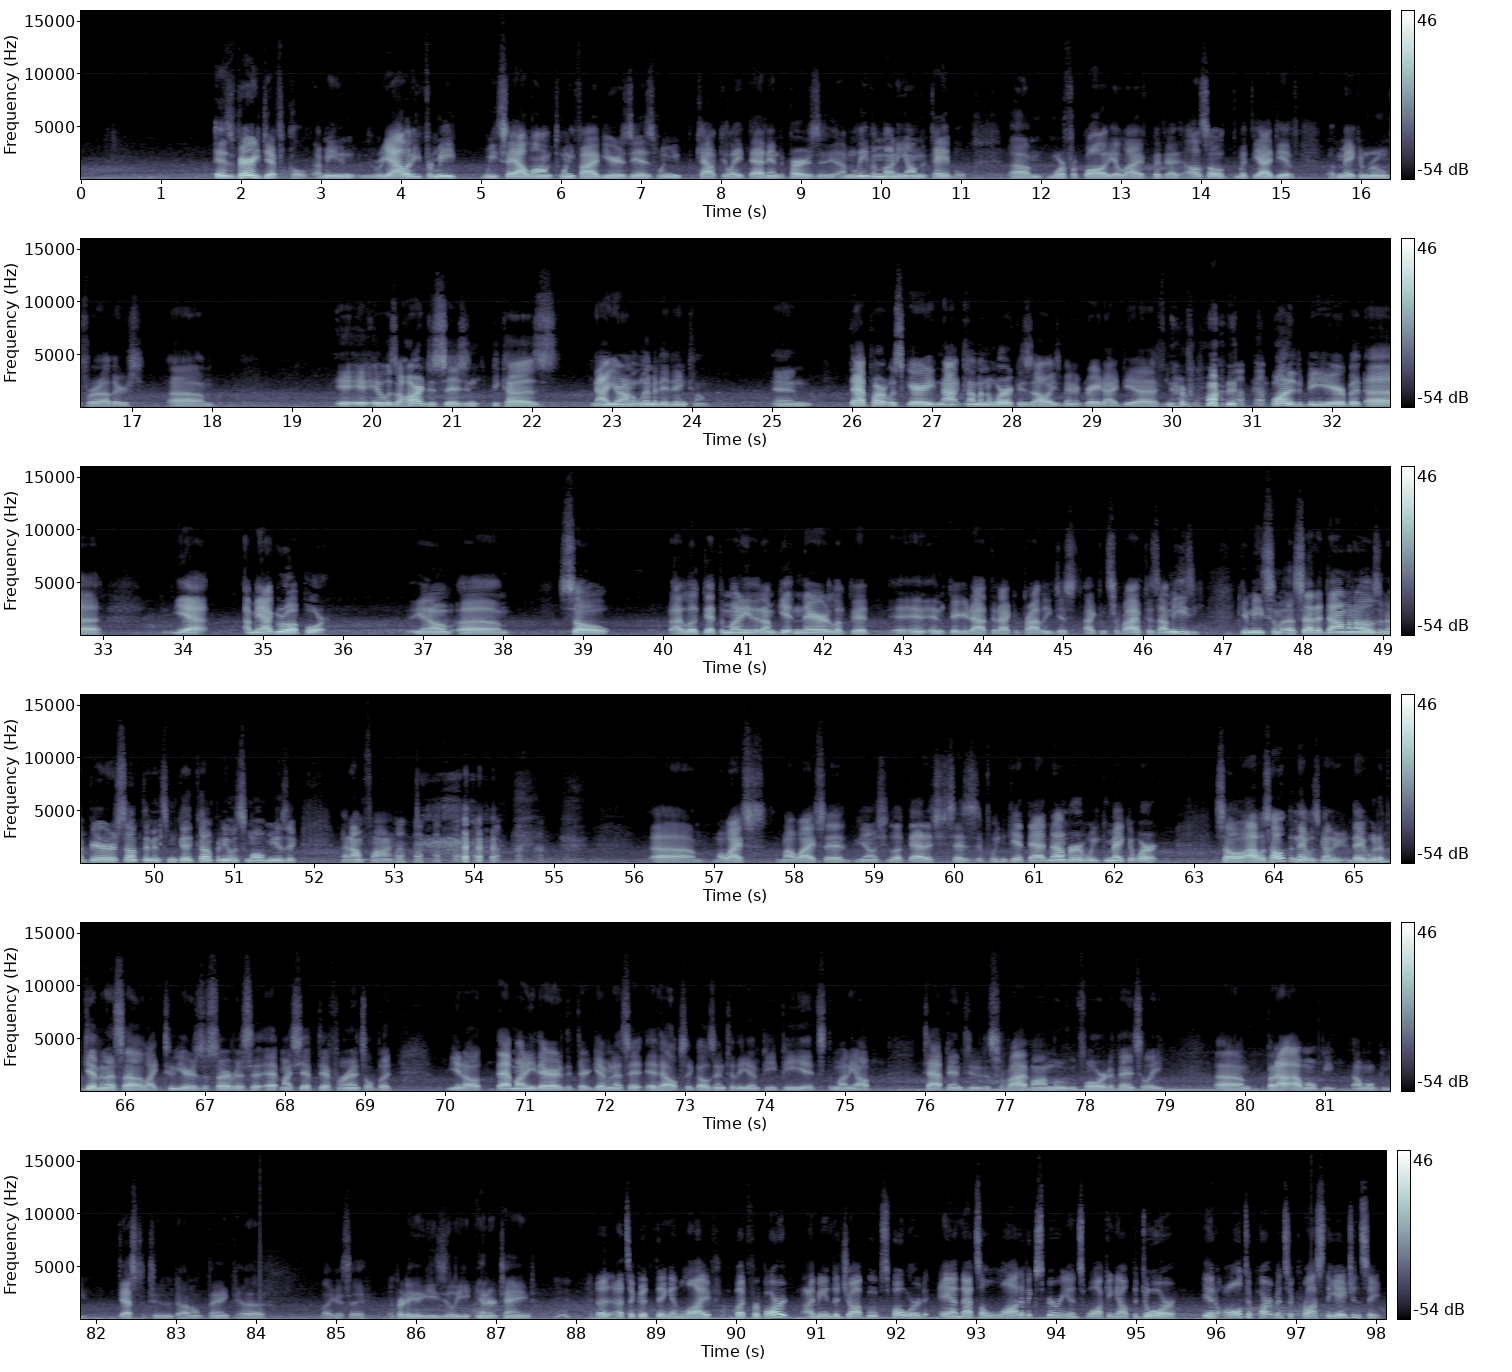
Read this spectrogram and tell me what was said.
Is very difficult. I mean, reality for me, we say how long 25 years is when you calculate that into PERS. I'm leaving money on the table, um, more for quality of life, but uh, also with the idea of, of making room for others. Um, it, it was a hard decision because now you're on a limited income. And that part was scary. Not coming to work has always been a great idea. I've never wanted, wanted to be here, but uh, yeah, I mean, I grew up poor, you know, um, so I looked at the money that I'm getting there, looked at and, and figured out that I could probably just I can survive because I'm easy give me some a set of dominoes and a beer or something and some good company with some old music, and I'm fine. um, my wife's my wife said, you know, she looked at it. She says, if we can get that number, we can make it work. So I was hoping they was gonna they would have given us uh, like two years of service at, at, my shift differential, but you know that money there that they're giving us, it, it helps. It goes into the MPP. It's the money I'll tap into to survive on moving forward eventually. Um, but I, I, won't be I won't be destitute. I don't think. Uh, like I say, pretty easily entertained. That's a good thing in life. But for Bart, I mean, the job moves forward, and that's a lot of experience walking out the door in all departments across the agency.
